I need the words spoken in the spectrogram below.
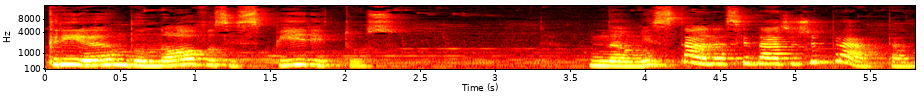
criando novos espíritos não está na cidade de prata.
